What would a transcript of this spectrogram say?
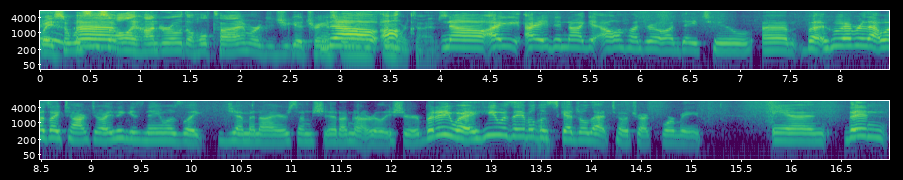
Wait, so was this Um, Alejandro the whole time, or did you get transferred No, a few I'll- more times? no i i did not get alejandro on day two. Um but whoever that was i talked to i think his name was like gemini or some shit. I'm not really sure. But anyway he was able to schedule that tow truck for me. And then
